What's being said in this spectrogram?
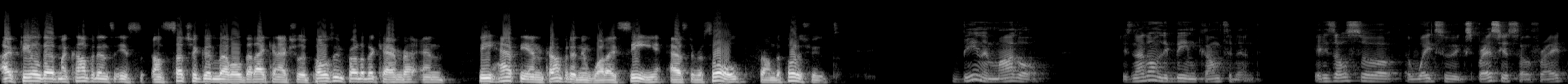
I feel that my confidence is on such a good level that I can actually pose in front of the camera and be happy and confident in what I see as the result from the photo shoot. Being a model is not only being confident, it is also a way to express yourself, right?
